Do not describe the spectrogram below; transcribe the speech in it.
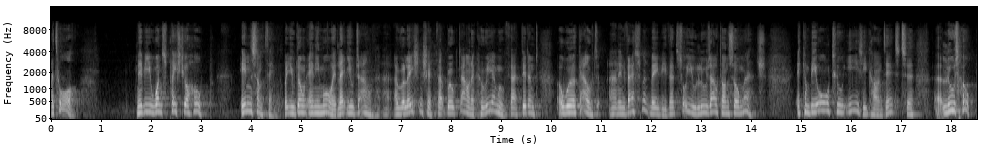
at all? Maybe you once placed your hope in something, but you don't anymore. It let you down. A relationship that broke down, a career move that didn't uh, work out, an investment maybe that saw you lose out on so much. It can be all too easy, can't it, to uh, lose hope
